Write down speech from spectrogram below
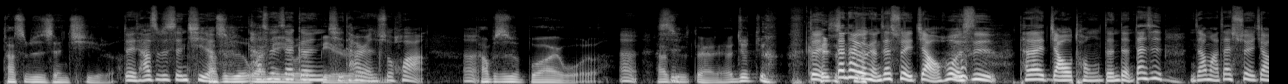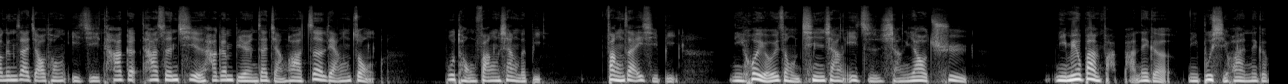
他是不是生气了？对他是不是生气了？他是不是他是在跟其他人说话？嗯，他不是不爱我了？嗯，他是对，就就对，但他有可能在睡觉，或者是他在交通等等。但是你知道吗？在睡觉跟在交通，以及他跟他生气了，他跟别人在讲话，这两种不同方向的比放在一起比。你会有一种倾向，一直想要去，你没有办法把那个你不喜欢那个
